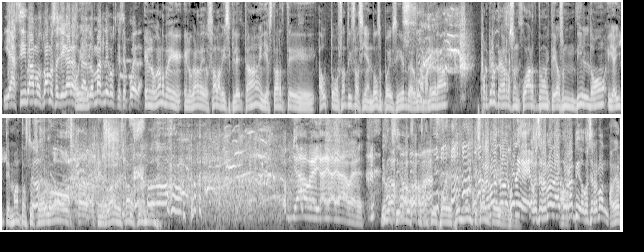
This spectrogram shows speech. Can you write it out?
Y así vamos, vamos a llegar hasta Oye. lo más lejos que se pueda. En lugar de, en lugar de usar la bicicleta y estarte autosatisfaciendo, se puede decir de alguna manera, ¿por qué no te agarras un cuarto y te llevas un dildo y ahí te matas tú solo? En lugar de estar haciendo. Ya, güey, ya, ya, ya, güey. Gracias, hasta aquí fue. Fue muy José. Ramón, no me cuelgue. José Ramón, algo Ah. rápido, José Ramón. A ver,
